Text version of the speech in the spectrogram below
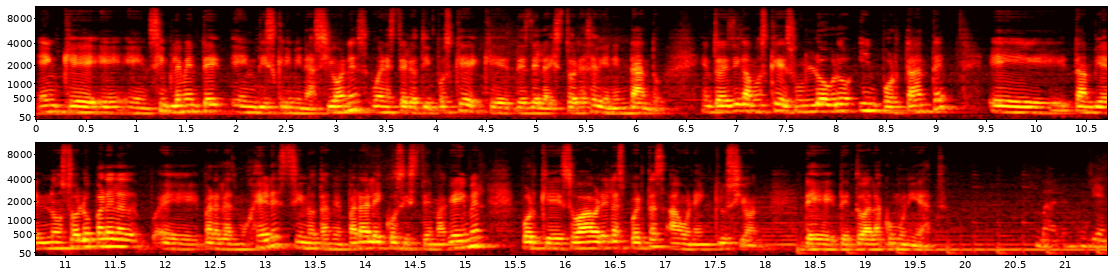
en que eh, en simplemente en discriminaciones o en estereotipos que, que, desde la historia se vienen dando. Entonces digamos que es un logro importante. también no solo para, la, para las mujeres, sino también para el ecosistema gamer, porque eso abre las puertas a una inclusión de, toda la comunidad. Vale, muy bien.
